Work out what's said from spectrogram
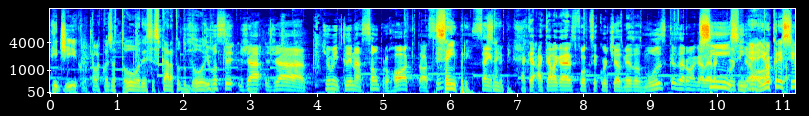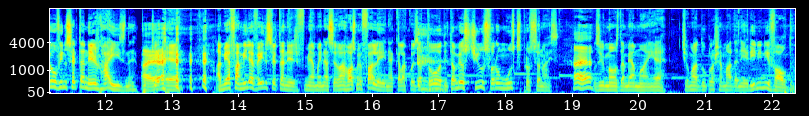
ridículo, aquela coisa toda, esses caras tudo E doido. você já, já tinha uma inclinação pro rock e tal assim? Sempre, Sempre. sempre. Aque- Aquela galera que falou que você curtia as mesmas músicas, era uma galera que Sim, curtia sim. rock. É, e eu tal. cresci ouvindo sertanejo raiz, né? Ah, Porque, é? é, a minha família veio do sertanejo. Minha mãe nasceu na roça, eu falei, né? Aquela coisa toda. Então meus tios foram músicos profissionais. Ah, é? Os irmãos da minha mãe, é. Tinha uma dupla chamada Nerino e Nivaldo.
